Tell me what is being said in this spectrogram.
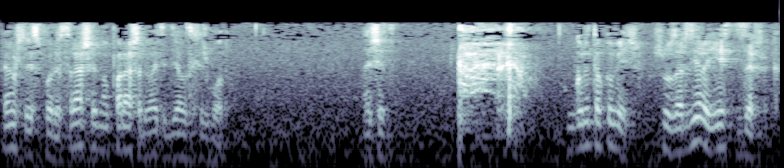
Понимаем, что есть споры с Рашей, но Параша давайте делать хижбон. Значит, говорит такую вещь, что у Зарзира есть зефик,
